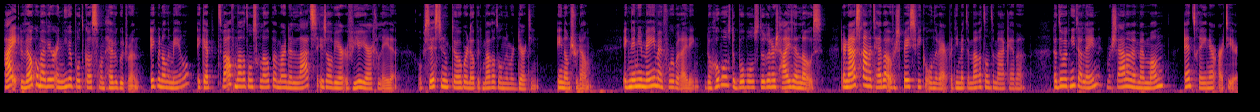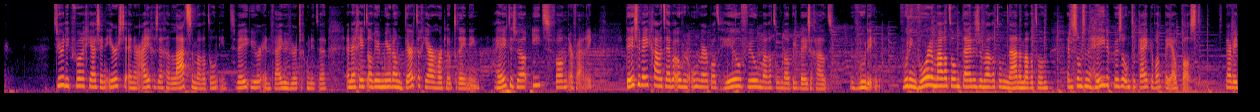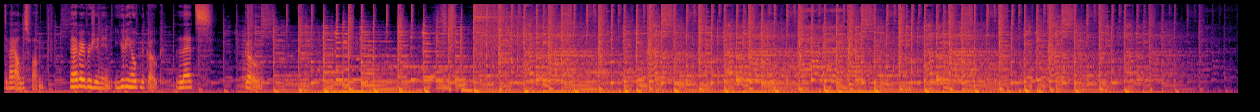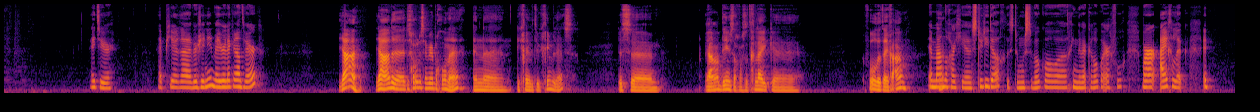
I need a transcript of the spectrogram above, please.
Hi, welkom bij weer een nieuwe podcast van Have a Good Run. Ik ben Anne Merel. Ik heb 12 marathons gelopen, maar de laatste is alweer vier jaar geleden. Op 16 oktober loop ik marathon nummer 13 in Amsterdam. Ik neem je mee in mijn voorbereiding. De hobbels, de bobbels, de runners highs en lows. Daarnaast gaan we het hebben over specifieke onderwerpen die met de marathon te maken hebben. Dat doe ik niet alleen, maar samen met mijn man en trainer Arthur. Tuur liep vorig jaar zijn eerste en naar eigen zeggen laatste marathon in 2 uur en 45 minuten. En hij geeft alweer meer dan 30 jaar hardlooptraining. Hij heeft dus wel iets van ervaring. Deze week gaan we het hebben over een onderwerp wat heel veel marathonlopers bezighoudt: voeding. Voeding voor de marathon, tijdens de marathon, na de marathon. Het is soms een hele puzzel om te kijken wat bij jou past. Daar weten wij alles van. We hebben er weer zin in. Jullie hopelijk ook. Let's go! Tuur, heb je er eh, weer zin in? Ben je weer lekker aan het werk? Ja, ja de, de scholen zijn weer begonnen hè. En eh, ik geef natuurlijk gymles. Dus eh, ja, op dinsdag was het gelijk uh, vol er tegenaan. En maandag had je een studiedag, dus toen moesten we ook al, ging de wekker ook al erg vroeg. Maar eigenlijk, het,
